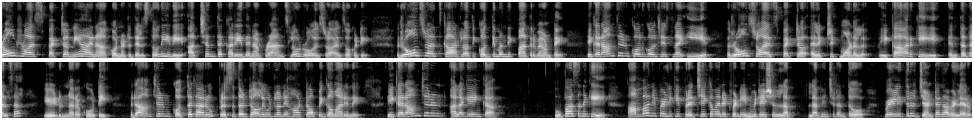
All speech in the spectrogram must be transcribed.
రోల్స్ రాయల్స్ స్పెక్టర్ని ఆయన కొన్నట్టు తెలుస్తోంది. ఇది అత్యంత ఖరీదైన బ్రాండ్స్లో రోల్స్ రాయల్స్ ఒకటి. రోల్స్ రాయల్స్ కార్లు అతి కొద్ది మందికి మాత్రమే ఉంటాయి. ఇక రామ్ చరణ్ కొనుగోలు చేసిన ఈ Rolls Royal Specter electric model ఈ కార్కి ఎంత తెలుసా? ఏడున్నర కోటి. రామ్ చరణ్ కొత్త కారు ప్రస్తుతం టాలీవుడ్లోనే హాట్ టాపిక్గా మారింది. ఇక రామ్ చరణ్ అలాగే ఇంకా ఉపాసనకి అంబానీ పెళ్ళికి ప్రత్యేకమైనటువంటి ఇన్విటేషన్ లబ్ లభించడంతో వీళ్ళిద్దరూ జంటగా వెళ్ళారు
